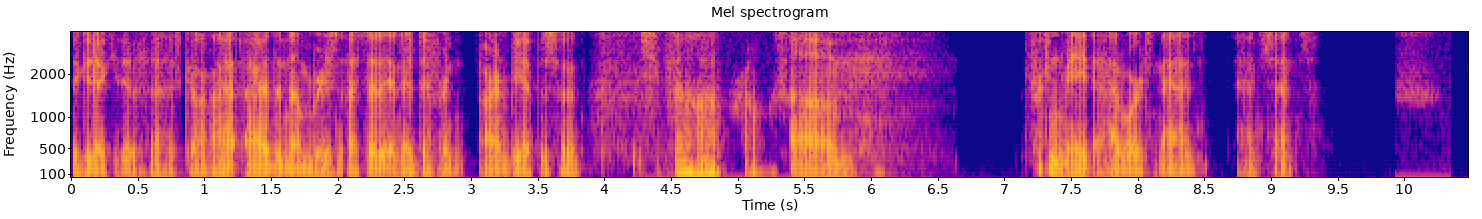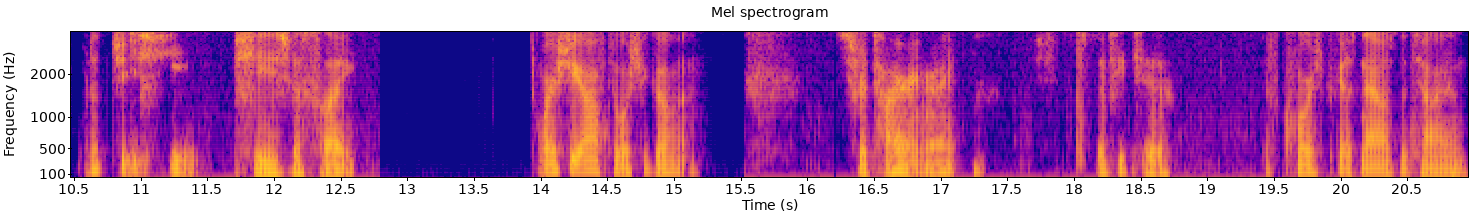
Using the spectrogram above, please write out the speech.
executive that has gone. I, I had the numbers. I said it in a different R&B episode. She's kind of hot, bro. Um, freaking made AdWords and Ad AdSense. What a G. She she's just like Where's she off to? Where's she going? she's retiring, right? She's 52. Of course, because now's the time,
